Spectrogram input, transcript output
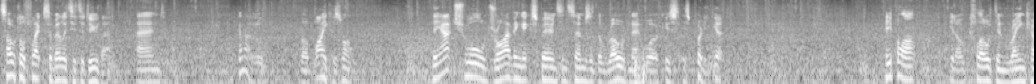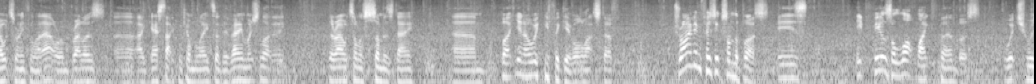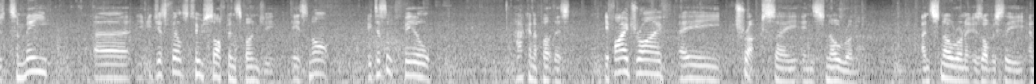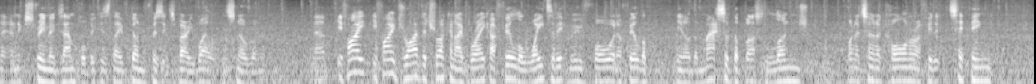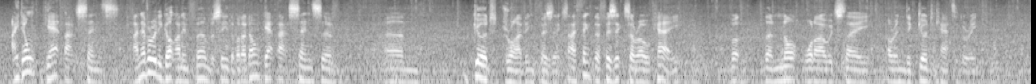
total flexibility to do that. And look at that little, little bike as well. The actual driving experience in terms of the road network is, is pretty good. People aren't, you know, clothed in raincoats or anything like that, or umbrellas. Uh, I guess that can come later. They're very much like they're out on a summer's day. Um, but, you know, we can forgive all that stuff. Driving physics on the bus is... It feels a lot like Fernbus, which was, to me, uh, it just feels too soft and spongy. It's not... It doesn't feel... How can I put this? If I drive a truck, say, in SnowRunner, and SnowRunner is obviously an, an extreme example because they've done physics very well in SnowRunner. Uh, if I if I drive the truck and I brake, I feel the weight of it move forward. I feel the you know the mass of the bus lunge when I turn a corner, I feel it tipping. I don't get that sense. I never really got that in Fernbus either, but I don't get that sense of um, good driving physics. I think the physics are okay, but they're not what I would say are in the good category.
